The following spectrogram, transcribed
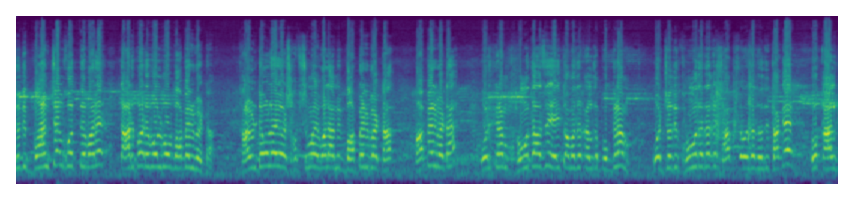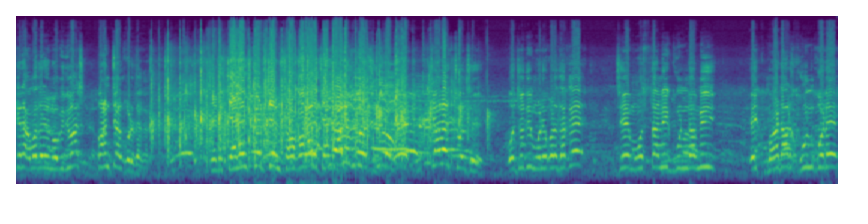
যদি বানচাল করতে পারে, তারপরে বলব বাপের বেটা। কারণটা হলো সবসময় বলে আমি বাপের বেটা বাপের বেটা ওর কিরম ক্ষমতা আছে, এই তো আমাদের কালকে প্রোগ্রাম ওর যদি ক্ষমতা থাকে সাপ সহজা যদি থাকে ও কালকে আমাদের এই নবী দিবস বানচাল করে দেখা এটা চ্যালেঞ্জ করছেন চ্যালেঞ্জ চলছে ও যদি মনে করে থাকে যে মোস্তানি গুন্ডামি এই মার্ডার খুন করে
